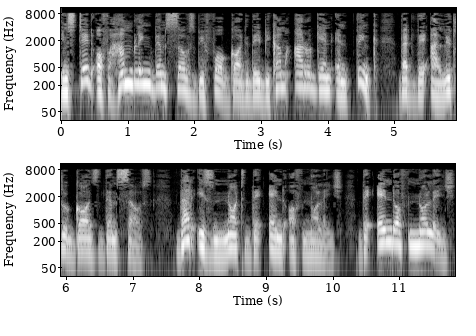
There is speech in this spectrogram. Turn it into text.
Instead of humbling themselves before God, they become arrogant and think that they are little gods themselves. That is not the end of knowledge. The end of knowledge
